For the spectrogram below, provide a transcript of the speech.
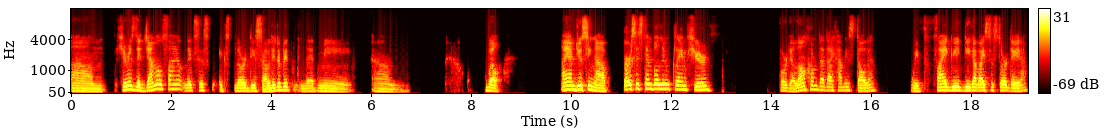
Um, here is the YAML file. Let's explore this a little bit. Let me, um, well, I am using a persistent volume claim here for the Longhorn that I have installed with five gigabytes to store data.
